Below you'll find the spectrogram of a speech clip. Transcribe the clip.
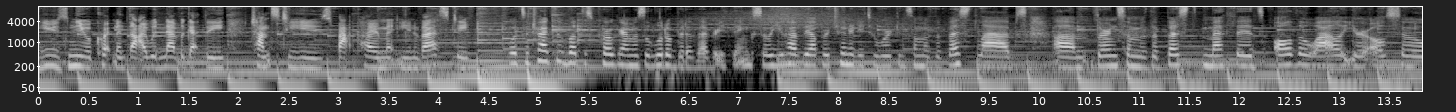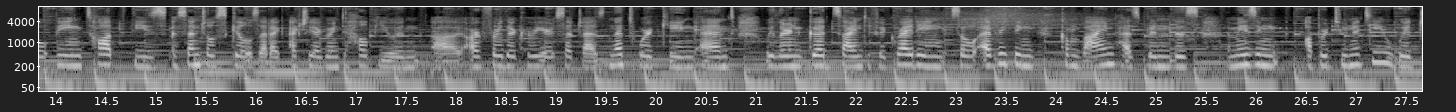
use new equipment that I would never get the chance to use back home at university. What's attractive about this program is a little bit of everything. So you have the opportunity to work in some of the best labs labs, um, learn some of the best methods, all the while you're also being taught these essential skills that actually are going to help you in uh, our further careers, such as networking, and we learn good scientific writing. So everything combined has been this amazing opportunity, which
